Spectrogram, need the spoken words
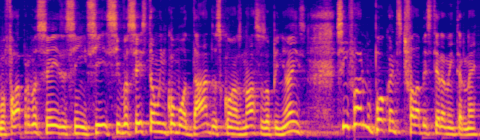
Vou falar para vocês, assim, se, se vocês estão incomodados com as nossas opiniões, se informe um pouco antes de falar besteira na internet.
